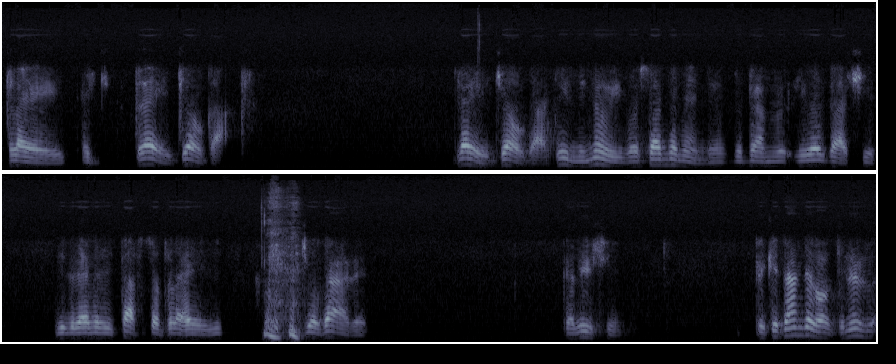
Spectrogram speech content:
play, e play, gioca lei gioca, quindi noi costantemente dobbiamo ricordarci di premere il tasto play e di giocare. Capisci? Perché tante volte noi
